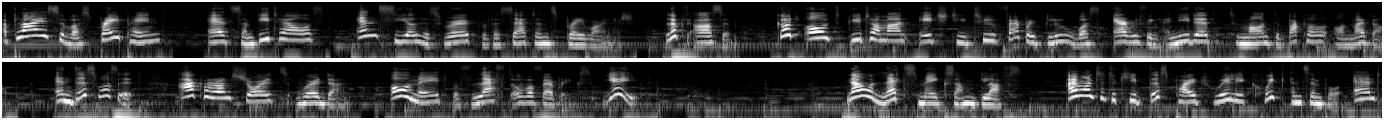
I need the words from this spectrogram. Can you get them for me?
apply silver spray paint, add some details, and seal his work with a satin spray varnish. Looked awesome. Good old Gütermann HT2 fabric glue was everything I needed to mount the buckle on my belt. And this was it. Acheron shorts were done. All made with leftover fabrics. Yay! Now let's make some gloves. I wanted to keep this part really quick and simple and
